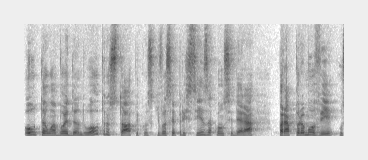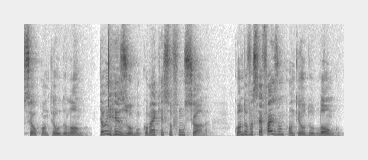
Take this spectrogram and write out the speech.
ou estão abordando outros tópicos que você precisa considerar para promover o seu conteúdo longo. Então, em resumo, como é que isso funciona? Quando você faz um conteúdo longo,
